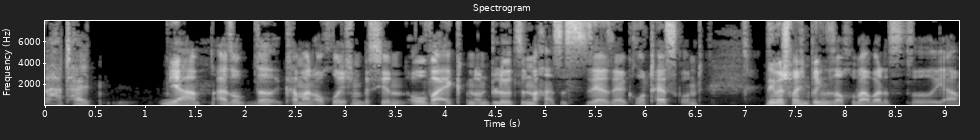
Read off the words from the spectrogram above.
hat halt, ja, also da kann man auch ruhig ein bisschen overacten und Blödsinn machen. Es ist sehr, sehr grotesk und dementsprechend bringen sie es auch rüber, aber das, äh, ja,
